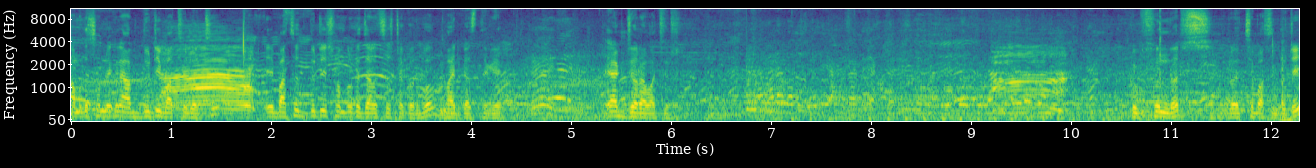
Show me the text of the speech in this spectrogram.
আমাদের সামনে এখানে আর দুটি বাছুর রয়েছে। এই বাছুর দুটি সম্পর্কে জানার চেষ্টা করব ভাইয়ের কাছ থেকে। এক জোড়া বাছুর। খুব সুন্দর রয়েছে বাছুর দুটি।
